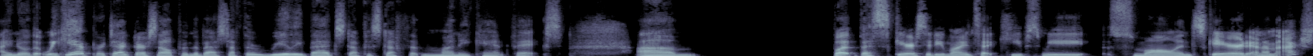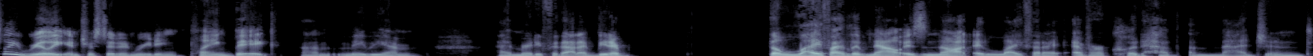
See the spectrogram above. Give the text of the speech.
i know that we can't protect ourselves from the bad stuff. The really bad stuff is stuff that money can't fix. Um but the scarcity mindset keeps me small and scared and i'm actually really interested in reading playing big. Um, maybe i'm i'm ready for that. I mean I've, the life I live now is not a life that I ever could have imagined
